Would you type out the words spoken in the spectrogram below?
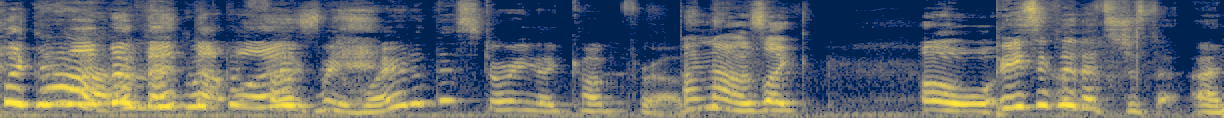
what Yeah, an I like, event that was. fuck? Wait, where did this story like come from? I don't know. I was like, oh, Basically, that's just a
